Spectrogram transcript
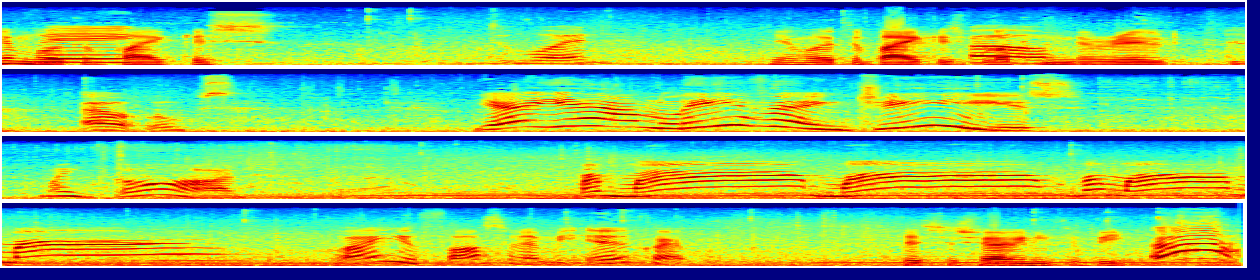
Your motorbike is What? your motorbike is Oh. blocking the road. Oh, oops. Yeah, yeah, I'm leaving. Jeez. My God. Why are you faster than me? Oh crap. This is where we need to be. Ah!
